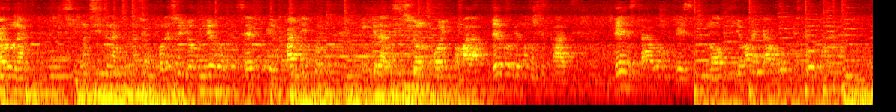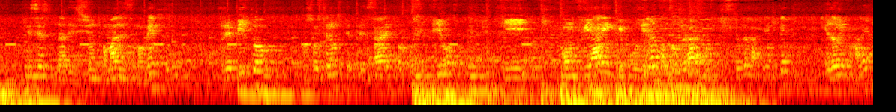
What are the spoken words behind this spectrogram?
Si no existe una explicación. Por eso yo quiero ser enfático en que la decisión hoy tomada del gobierno municipal, del Estado, es no llevar a cabo esta Esa es la decisión tomada en este momento. Repito, nosotros tenemos que pensar en propositivos y confiar en que pudiéramos lograr la constitución de la gente de la única manera.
